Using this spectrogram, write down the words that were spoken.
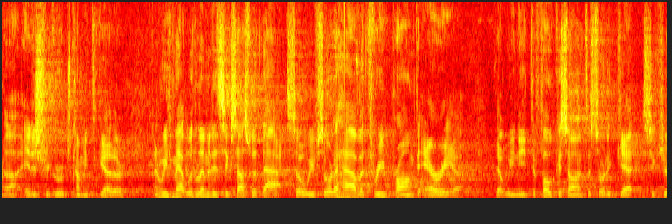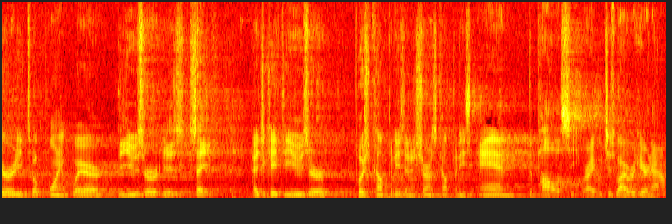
uh, industry groups coming together and we've met with limited success with that. So we sort of have a three-pronged area that we need to focus on to sort of get security to a point where the user is safe. Educate the user, push companies and insurance companies and the policy, right? Which is why we're here now,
